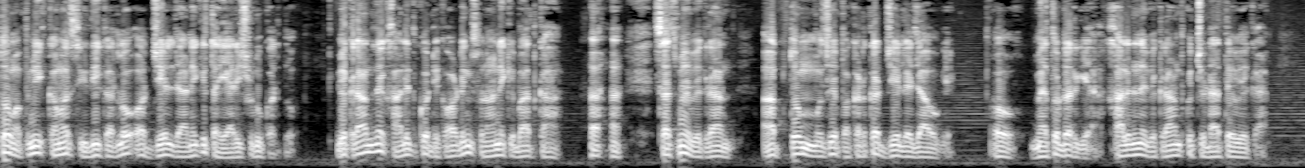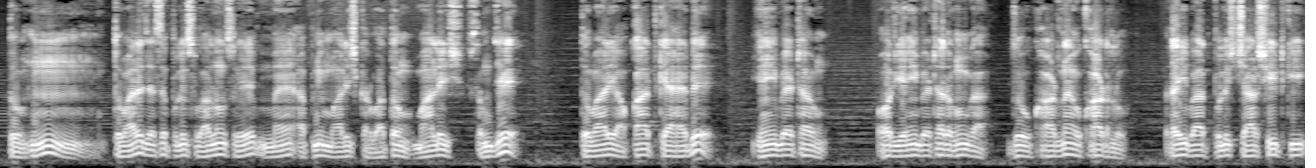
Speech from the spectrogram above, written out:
तुम अपनी कमर सीधी कर लो और जेल जाने की तैयारी शुरू कर दो। विक्रांत ने खालिद को रिकॉर्डिंग सुनाने के बाद कहा सच में विक्रांत, अब तुम मुझे पकड़कर जेल ले जाओगे। ओह, मैं तो डर गया। खालिद ने विक्रांत को चिढ़ाते हुए कहा तो हम्म तुम्हारे जैसे पुलिस वालों से मैं अपनी मालिश करवाता हूँ। मालिश, समझे? तुम्हारी औकात क्या है बे? यहीं बैठा हूँ और यहीं बैठा रहूँगा। जो उखाड़ना है उखाड़ लो। रही बात पुलिस चार्जशीट की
